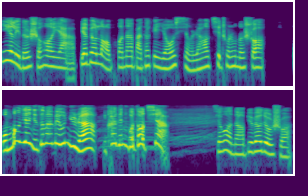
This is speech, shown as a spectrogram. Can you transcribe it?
夜里的时候呀，彪彪老婆呢把他给摇醒，然后气冲冲的说：“我梦见你在外面有女人，你快赶紧给我道歉。”结果呢，彪彪就说：“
